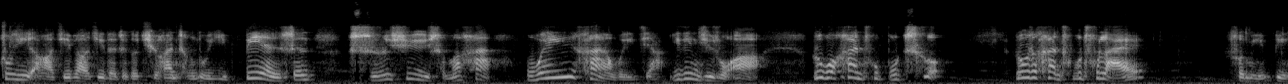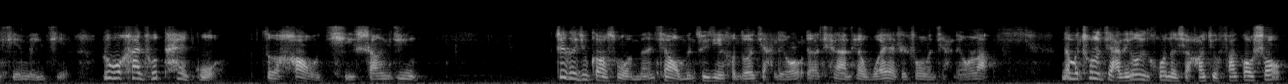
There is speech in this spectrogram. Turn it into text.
注意啊，解表剂的这个驱寒程度以变身持续什么汗微汗为佳，一定记住啊。如果汗出不彻，如果是汗出不出来，说明病邪没解；如果汗出太过，则耗气伤精。这个就告诉我们，像我们最近很多甲流，要前两天我也是中了甲流了。那么出了甲流以后呢，小孩就发高烧。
